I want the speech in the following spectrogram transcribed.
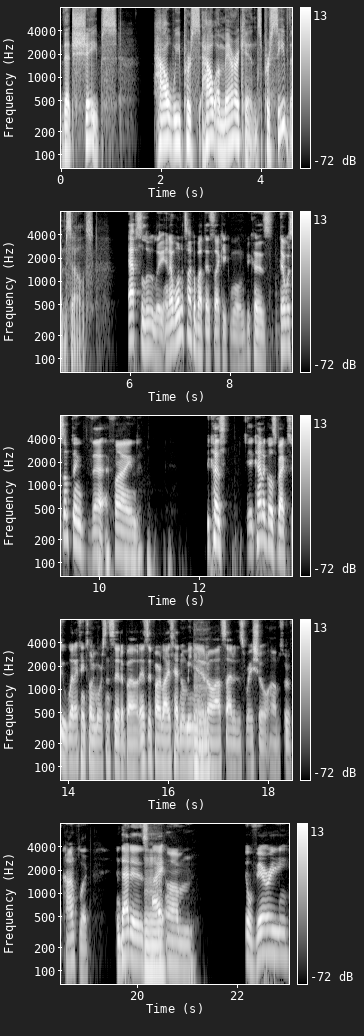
that shapes how we perce- how Americans perceive themselves. Absolutely. And I want to talk about that psychic wound because there was something that I find because it kind of goes back to what I think Toni Morrison said about as if our lives had no meaning Mhm. at all outside of this racial um, sort of conflict. And that is, Mhm. I um feel very,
